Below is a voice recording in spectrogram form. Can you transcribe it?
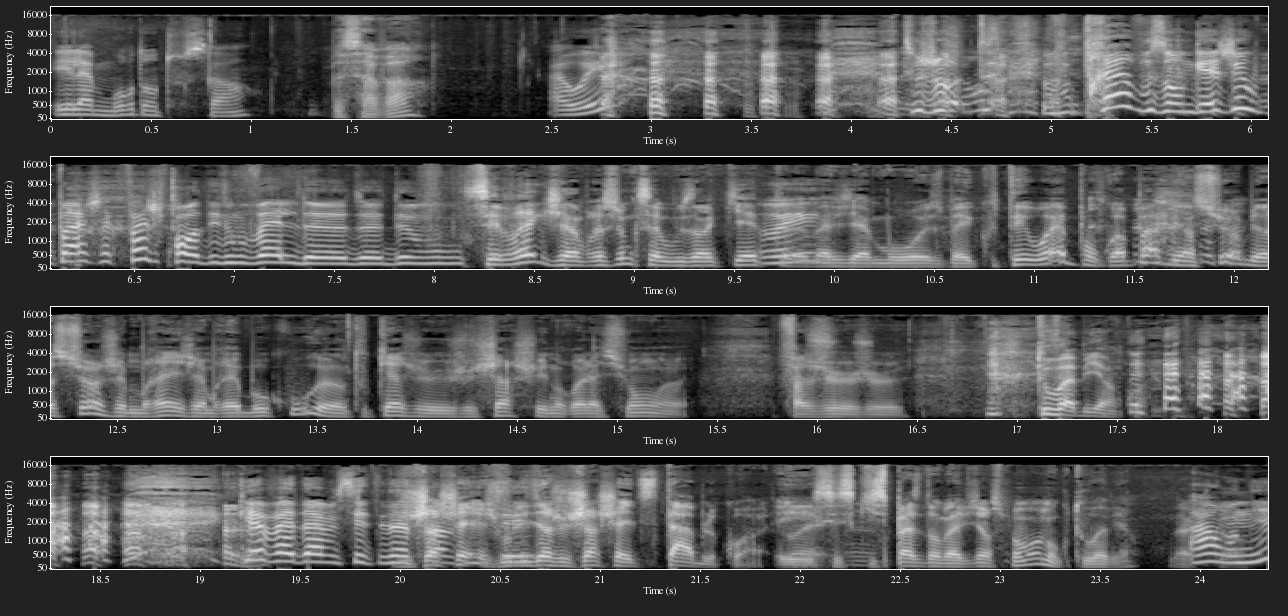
Et l'amour dans tout ça Bah, ça va. Ah oui Toujours vous prêt à vous engager ou pas? À chaque fois, je prends des nouvelles de, de, de vous. C'est vrai que j'ai l'impression que ça vous inquiète, Oui. euh, ma vie amoureuse. Bah, écoutez, ouais, pourquoi pas, bien sûr, bien sûr. J'aimerais, j'aimerais beaucoup. En tout cas, je, je cherche une relation. euh, Enfin, je, je, tout va bien. Quoi. Kev Adam, c'était Je, notre invité. je voulais dire, je cherche à être stable, quoi. Et Ouais. c'est ce qui se passe dans ma vie en ce moment, donc tout va bien. Ah, on y est?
